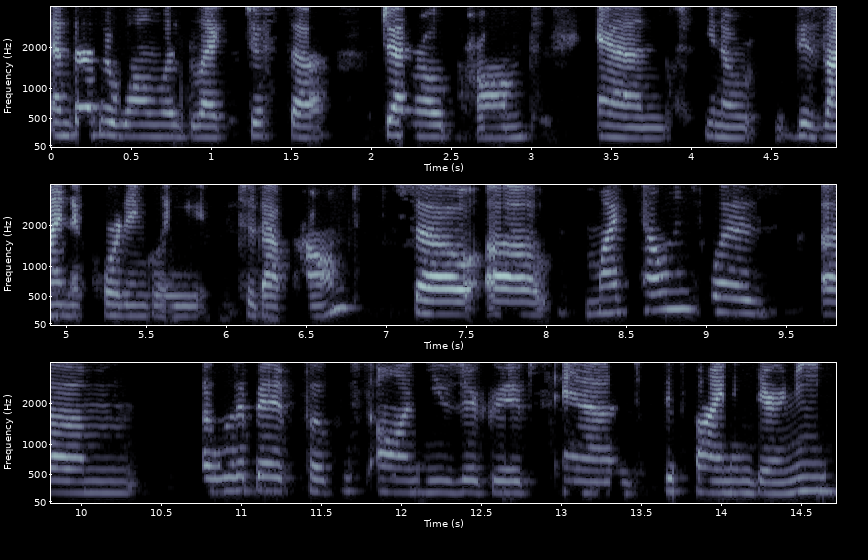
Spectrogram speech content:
and the other one was like just a general prompt and you know design accordingly to that prompt. So uh, my challenge was um, a little bit focused on user groups and defining their needs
